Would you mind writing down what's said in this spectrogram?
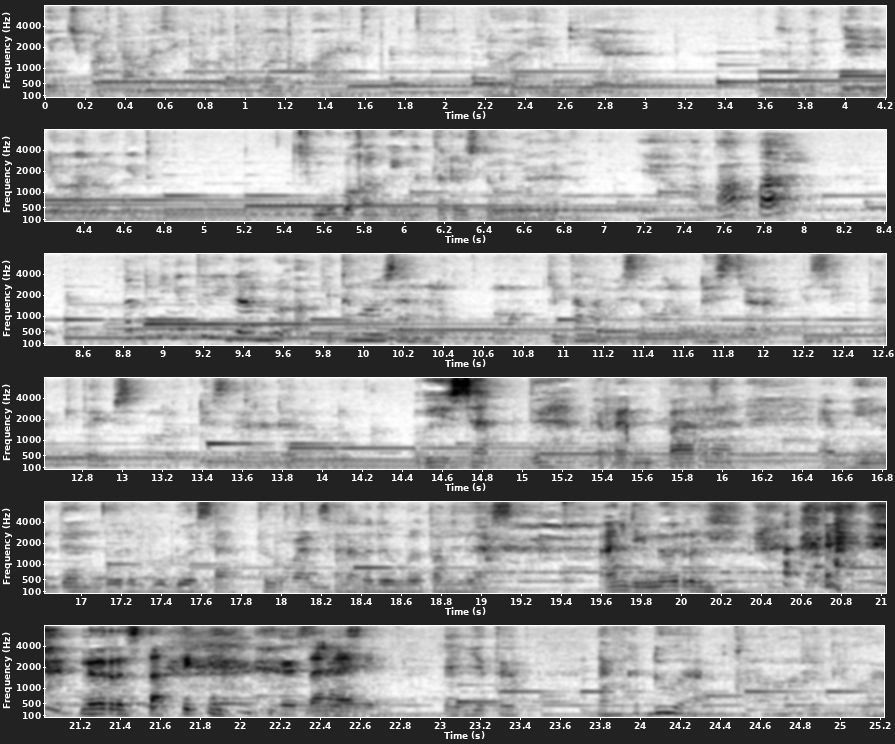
kunci pertama sih kalau kata gue doa ya. Doain dia. Sebut dia di doa lu gitu. Gue bakal keinget terus dong kalau gitu. ya nggak apa-apa. Kan ingetnya di dalam doa. Kita nggak bisa meluk kita nggak bisa meluk dia secara fisik tapi kita bisa meluk dia secara dalam doa. Wisat dah keren parah. M. Hildan 2021 Mantap. sampai 2018 anjing nurun. Nurun statiknya. Nah, stres. kayak gitu. Yang kedua kalau menurut gua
